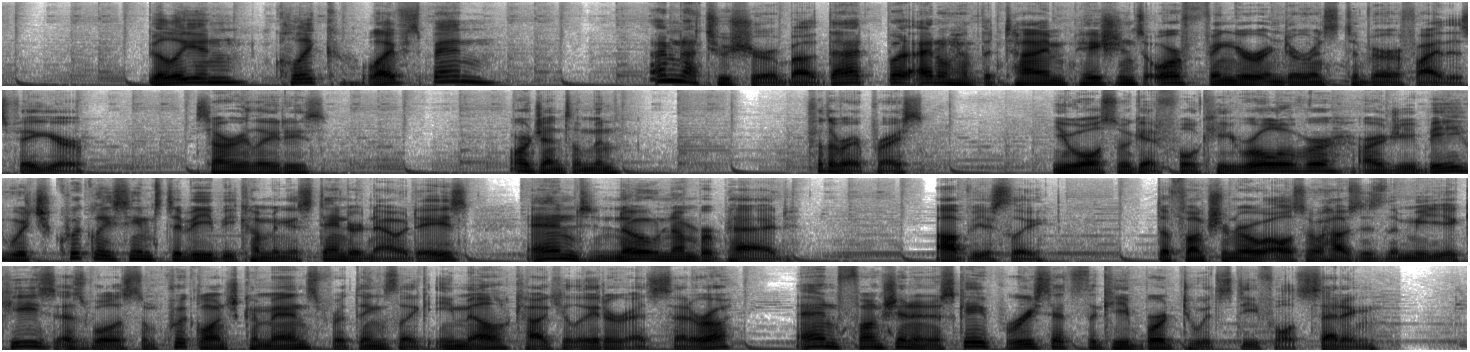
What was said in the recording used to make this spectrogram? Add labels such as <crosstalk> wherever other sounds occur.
billion click lifespan? I'm not too sure about that, but I don't have the time, patience, or finger endurance to verify this figure. Sorry ladies. Or gentlemen. For the right price. You also get full key rollover, RGB, which quickly seems to be becoming a standard nowadays, and no number pad. Obviously. The function row also houses the media keys as well as some quick launch commands for things like email, calculator, etc. And function and escape resets the keyboard to its default setting.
